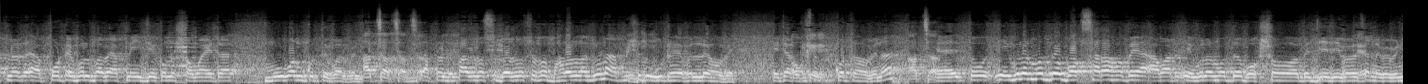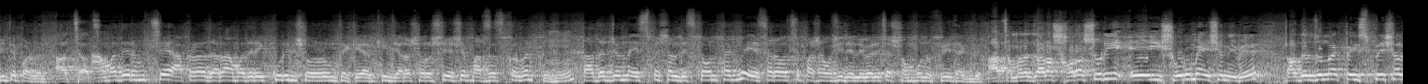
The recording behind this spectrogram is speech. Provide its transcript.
আপনার পোর্টেবল ভাবে আপনি যে কোনো সময় এটা মুভ অন করতে পারবেন আচ্ছা আচ্ছা আচ্ছা আপনার পাঁচ বছর দশ বছর পর ভালো লাগল না আপনি শুধু উঠে ফেললে হবে। এটা করতে হবে না। আচ্ছা। তো এগুলোর মধ্যেও বক্স ছাড়া হবে আবার এগুলোর মধ্যেও বক্স সহ হবে যে যেভাবে চান এভাবে নিতে পারবেন। আচ্ছা, আচ্ছা। আমাদের হচ্ছে আপনারা যারা আমাদের এই কুড়িল শোরুম থেকে আর কি যারা সরাসরি এসে পারচেস করবেন তাদের জন্য স্পেশাল ডিসকাউন্ট থাকবে। এছাড়া হচ্ছে পাশাপাশি ডেলিভারি চার্জ সম্পূর্ণ ফ্রি থাকবে। আচ্ছা মানে যারা সরাসরি এই শোরুমে এসে নিবে তাদের জন্য একটা স্পেশাল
